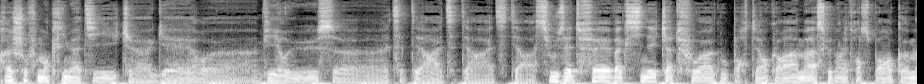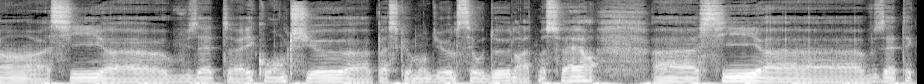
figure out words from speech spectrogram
réchauffement climatique, euh, guerre, euh, virus, etc., etc., etc. Si vous êtes fait vacciner quatre fois, que vous portez encore un masque dans les transports en commun, euh, si vous êtes éco-anxieux parce que mon Dieu, le CO2 dans l'atmosphère, si vous êtes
